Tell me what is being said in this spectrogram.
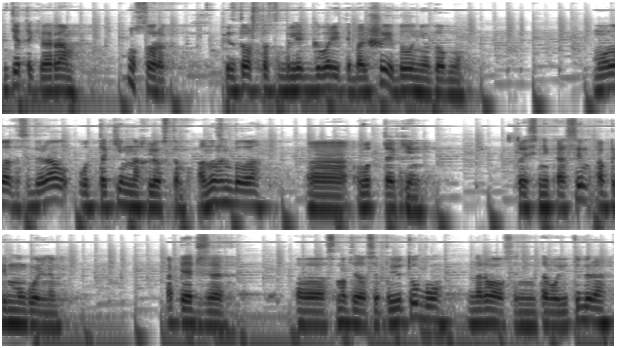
Где-то килограмм, ну 40. Из-за того, что были габариты большие, было неудобно. Мурлата собирал вот таким нахлестом, а нужно было э, вот таким. То есть не косым, а прямоугольным. Опять же, э, смотрел все по ютубу, нарвался не на того ютубера.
